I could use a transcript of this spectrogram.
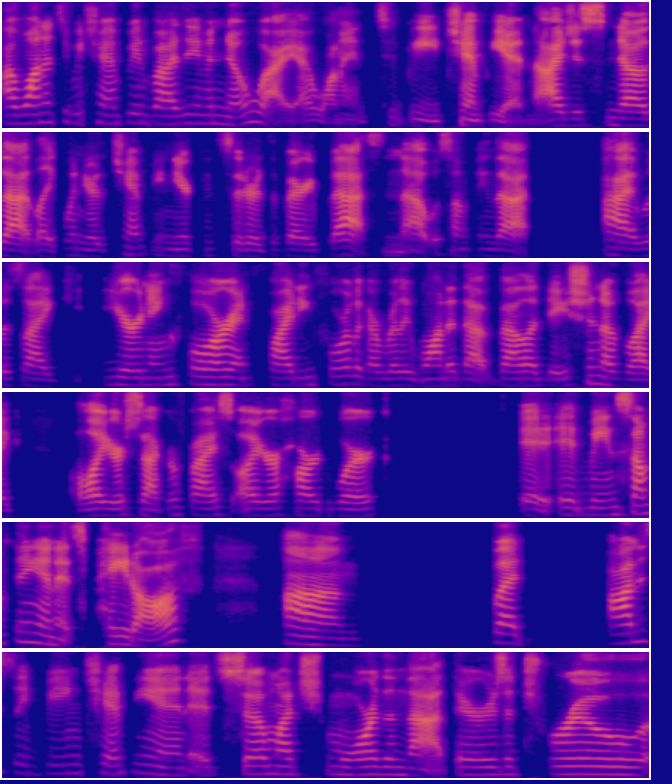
I wanted to be champion, but I didn't even know why I wanted to be champion. I just know that like when you're the champion, you're considered the very best, and that was something that I was like yearning for and fighting for. Like I really wanted that validation of like all your sacrifice, all your hard work. It, it means something and it's paid off. Um, but honestly, being champion, it's so much more than that. There's a true,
